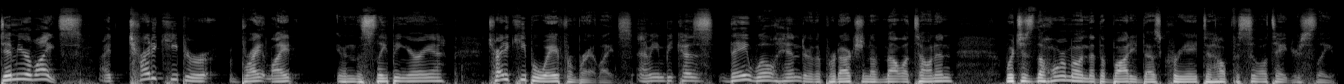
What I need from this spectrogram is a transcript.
Dim your lights. I try to keep your bright light in the sleeping area, try to keep away from bright lights. I mean, because they will hinder the production of melatonin, which is the hormone that the body does create to help facilitate your sleep.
